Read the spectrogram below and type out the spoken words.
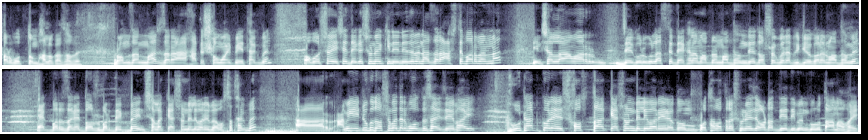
সর্বোত্তম ভালো কাজ হবে। রমজান মাস, যারা হাতে সময় পেয়ে থাকবেন, অবশ্যই এসে দেখে শুনে কিনে নিয়ে যাবেন। আর যারা আসতে পারবেন না, ইনশাল্লাহ আমার যে গরুগুলো আজকে দেখালাম আপনার মাধ্যম দিয়ে দর্শক ভাইরা ভিডিও কলের মাধ্যমে, একবারের জায়গায় দশ বার দেখবে, ইনশাল্লাহ ক্যাশ অন ডেলিভারির ব্যবস্থা থাকবে। আর আমি এইটুকু দর্শকদের বলতে চাই যে ভাই, হুটহাট করে সস্তা ক্যাশ অন ডেলিভারি এরকম কথাবার্তা শুনে যে অর্ডার দিয়ে দিবেন গরু, তা না ভাই।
